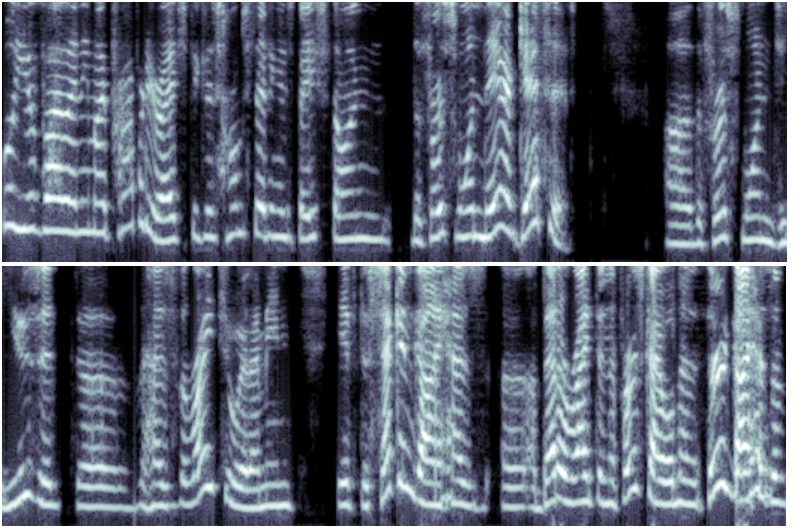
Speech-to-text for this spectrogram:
Well, you're violating my property rights because homesteading is based on the first one there gets it uh, the first one to use it uh, has the right to it. I mean, if the second guy has a, a, better right than the first guy, well, then the third guy has a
